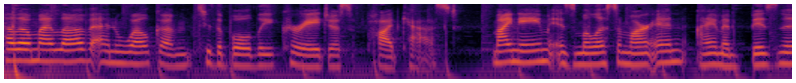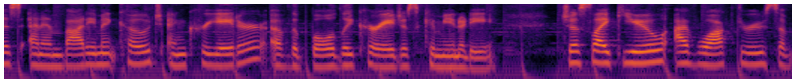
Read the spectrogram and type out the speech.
Hello, my love, and welcome to the Boldly Courageous podcast. My name is Melissa Martin. I am a business and embodiment coach and creator of the Boldly Courageous community. Just like you, I've walked through some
